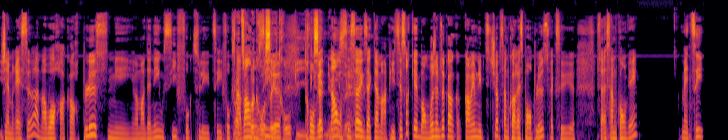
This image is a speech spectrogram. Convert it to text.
j'aimerais ça en avoir encore plus mais à un moment donné aussi il faut que tu les tu sais il faut que Ouais, ça tu peux vende pas aussi grossir là, trop puis trop vite. Non c'est euh. ça exactement. Puis c'est sûr que bon moi j'aime ça quand, quand même les petites shops ça me correspond plus fait que c'est ça ça me convient. Mais tu sais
